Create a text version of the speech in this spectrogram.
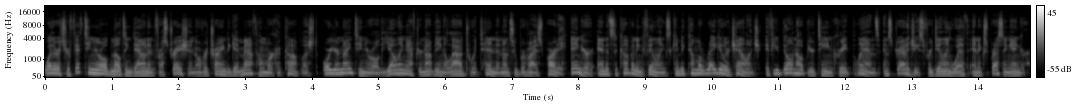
Whether it's your 15 year old melting down in frustration over trying to get math homework accomplished, or your 19 year old yelling after not being allowed to attend an unsupervised party, anger and its accompanying feelings can become a regular challenge if you don't help your teen create plans and strategies for dealing with and expressing anger.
